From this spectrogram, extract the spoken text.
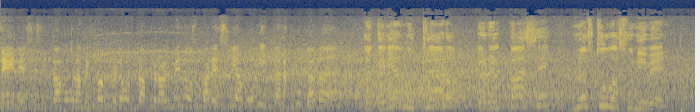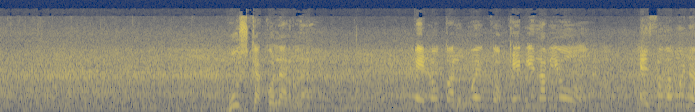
Se necesitaba una mejor pelota, pero al menos parecía bonita la jugada. Lo tenía muy claro, pero el pase no estuvo a su nivel. Busca colarla. Pelota al hueco. ¡Qué bien la vio! ¡Esta es la buena!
